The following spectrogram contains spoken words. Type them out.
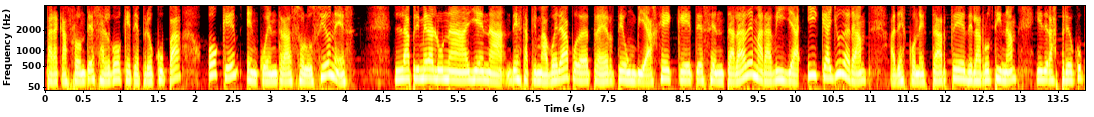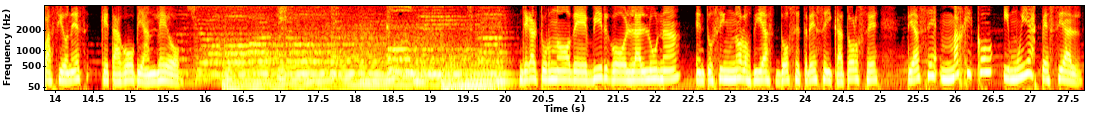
para que afrontes algo que te preocupa o que encuentras soluciones. La primera luna llena de esta primavera podrá traerte un viaje que te sentará de maravilla y que ayudará a desconectarte de la rutina y de las preocupaciones que te agobian, Leo. Llega el turno de Virgo, la luna en tu signo los días 12, 13 y 14 te hace mágico y muy especial.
